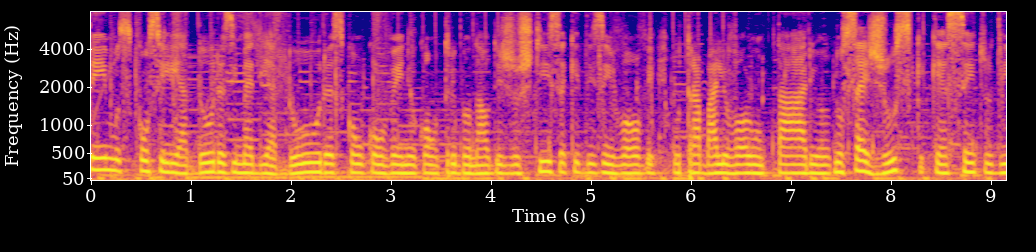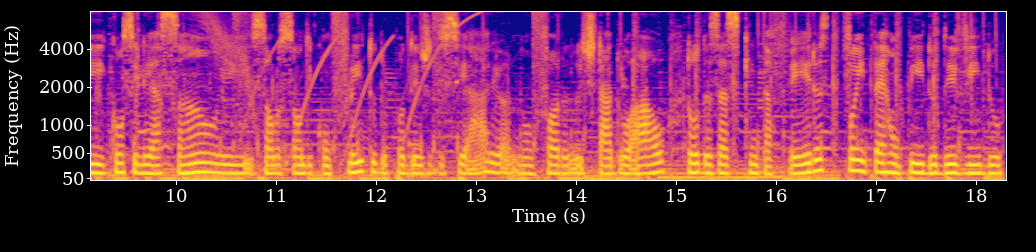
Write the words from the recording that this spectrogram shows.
Temos conciliadoras e mediadoras com convênio com o Tribunal de Justiça que desenvolve o trabalho voluntário no SEJUSC, que é Centro de Conciliação e Solução de Conflito do Poder Judiciário, no Fórum Estadual, todas as quinta-feiras. Foi interrompido devido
